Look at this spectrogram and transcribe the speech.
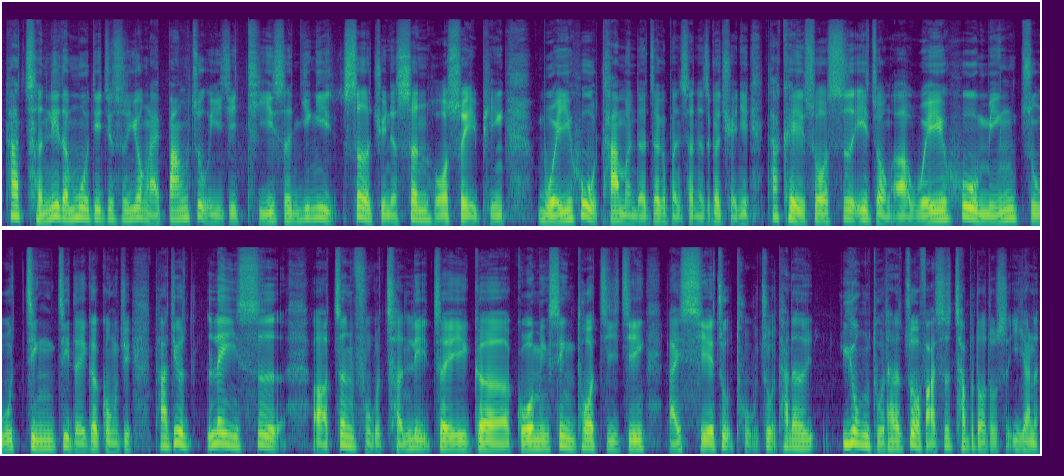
它成立的目的就是用来帮助以及提升印裔社群的生活水平，维护他们的这个本身的这个权益。它可以说是一种呃维护民族经济的一个工具。它就类似呃政府成立这一个国民信托基金来协助土著，它的。用途它的做法是差不多都是一样的，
